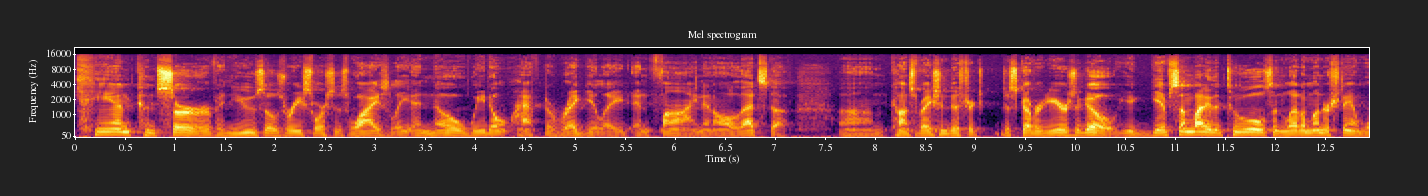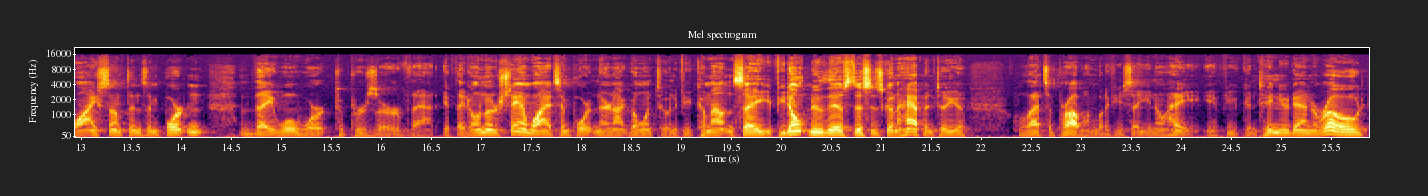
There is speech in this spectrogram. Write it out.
can conserve and use those resources wisely, and no, we don't have to regulate and fine and all of that stuff. Um, conservation districts discovered years ago you give somebody the tools and let them understand why something's important, they will work to preserve that. If they don't understand why it's important, they're not going to. And if you come out and say, if you don't do this, this is going to happen to you, well, that's a problem. But if you say, you know, hey, if you continue down the road,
